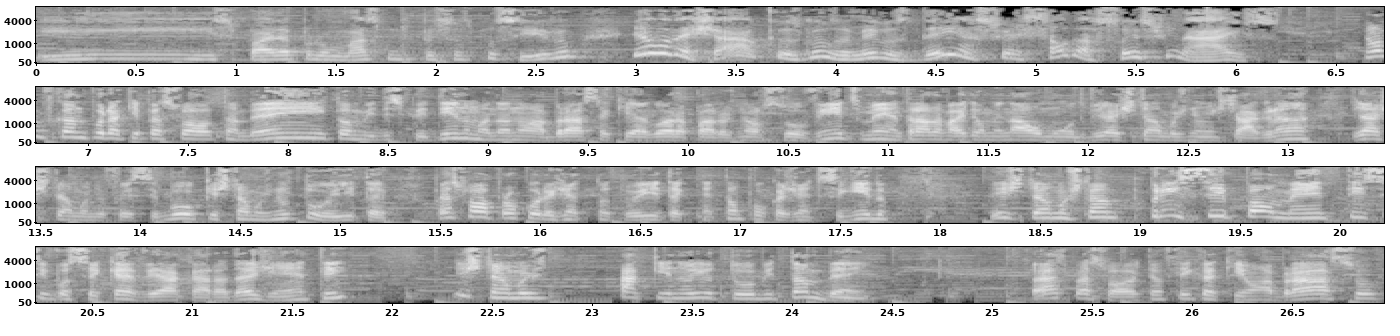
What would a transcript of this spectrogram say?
e espalha para o máximo de pessoas possível. E eu vou deixar que os meus amigos deem as suas saudações finais. Vamos ficando por aqui, pessoal, também. Estou me despedindo, mandando um abraço aqui agora para os nossos ouvintes. Minha entrada vai dominar o mundo. Já estamos no Instagram, já estamos no Facebook, estamos no Twitter. Pessoal, procure a gente no Twitter, que tem tão pouca gente seguindo. Estamos tam, principalmente, se você quer ver a cara da gente, estamos aqui no YouTube também. Certo, pessoal? Então fica aqui um abraço,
